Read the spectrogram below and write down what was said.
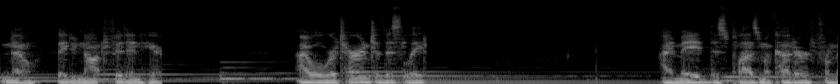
No, they do not fit in here. I will return to this later. Made this plasma cutter from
